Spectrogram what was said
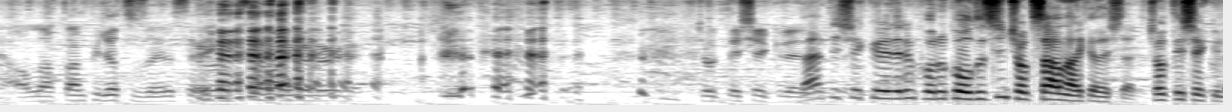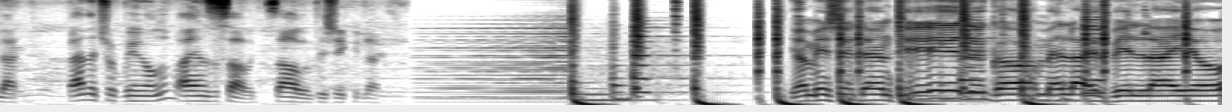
Ya Allah'tan pilotuz öyle seviyorum. Öyle. çok teşekkür ederim. Ben teşekkür ederim konuk olduğu için çok sağ olun arkadaşlar. Çok teşekkürler. Ben de çok memnun oldum. Ayağınıza sağlık. Sağ olun. Teşekkürler. Minns ju den tid du gav mig life be like yo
